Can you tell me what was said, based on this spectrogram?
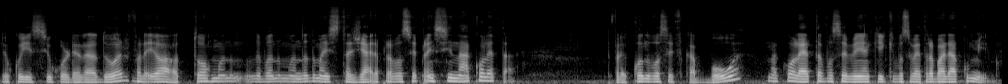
Eu conheci o coordenador, falei, ó, oh, tô arrumando, levando, mandando uma estagiária para você para ensinar a coletar. Eu falei, quando você ficar boa na coleta, você vem aqui que você vai trabalhar comigo.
